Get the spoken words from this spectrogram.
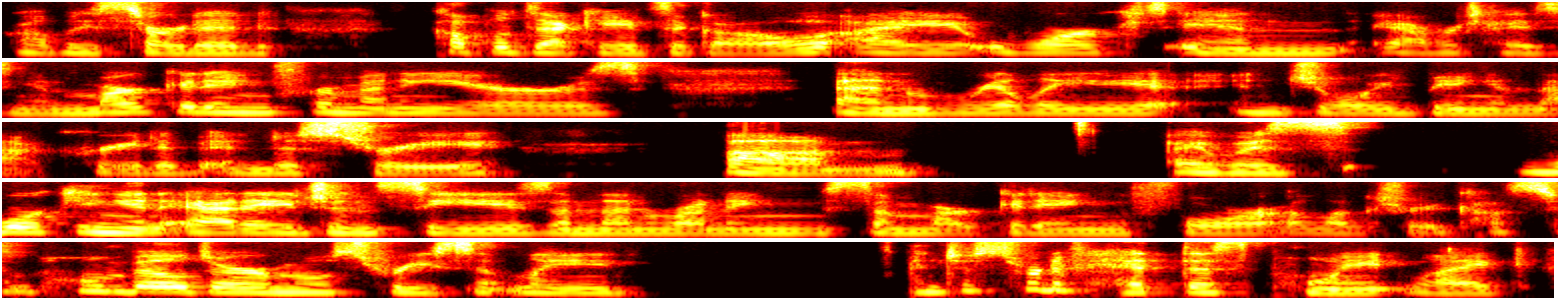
probably started a couple decades ago. I worked in advertising and marketing for many years and really enjoyed being in that creative industry. Um, I was working in ad agencies and then running some marketing for a luxury custom home builder most recently and just sort of hit this point like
